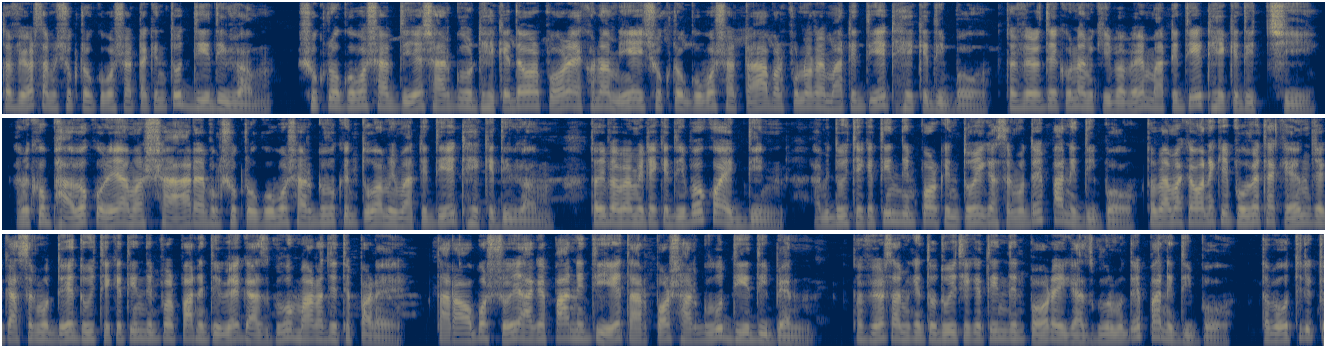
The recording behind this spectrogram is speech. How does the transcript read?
তো ভিউয়ার্স আমি শুকনো গোবর সারটা কিন্তু দিয়ে দিলাম। শুকনো গোবর সার দিয়ে সারগুলো ঢেকে দেওয়ার পর এখন আমি এই শুকনো গোবর সারটা আবার পুনরায় মাটি দিয়ে ঢেকে দিব। তো ভিউয়ার্স দেখুন আমি কীভাবে মাটি দিয়ে ঢেকে দিচ্ছি। আমি খুব ভালো করে আমার সার এবং শুকনো গোবর সারগুলো কিন্তু আমি মাটি দিয়ে ঢেকে দিলাম। তো এইভাবে আমি ঢেকে দিব কয়েকদিন। আমি দুই থেকে তিন দিন পর কিন্তু এই গাছের মধ্যে পানি দিব। তবে আমাকে অনেকেই বলে থাকেন যে গাছের মধ্যে দুই থেকে তিন দিন পর পানি দিবে গাছগুলো মারা যেতে পারে। তারা অবশ্যই আগে পানি দিয়ে তারপর সারগুলো দিয়ে দিবেন। তো ভিউয়ার্স আমি কিন্তু দুই থেকে তিন দিন পর এই গাছগুলোর মধ্যে পানি দিব। তবে অতিরিক্ত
